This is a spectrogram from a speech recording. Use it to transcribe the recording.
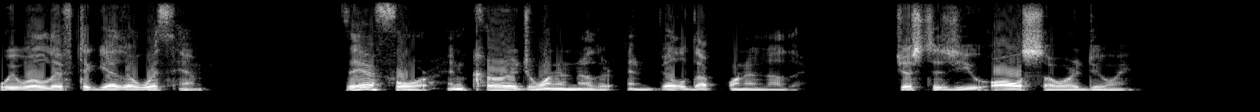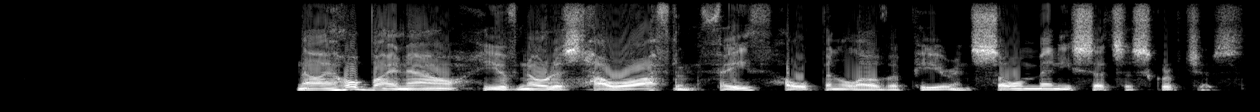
we will live together with him. Therefore, encourage one another and build up one another, just as you also are doing. Now, I hope by now you've noticed how often faith, hope, and love appear in so many sets of scriptures.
